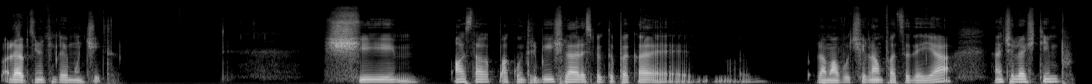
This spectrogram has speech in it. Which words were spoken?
l-ai obținut fiindcă ai muncit. Și asta a contribuit și la respectul pe care l-am avut și l-am față de ea. În același timp,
